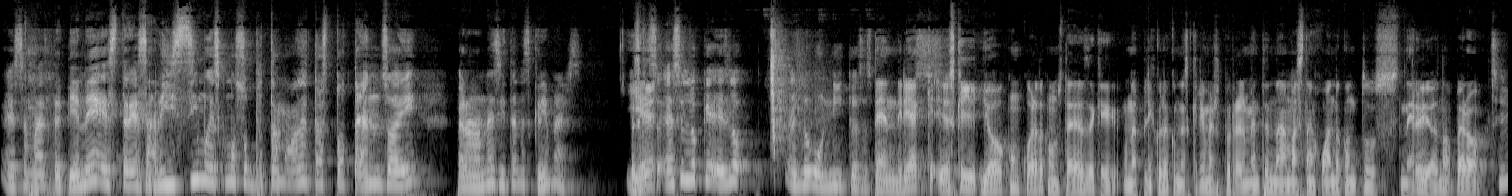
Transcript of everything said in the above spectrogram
Esa madre te tiene estresadísimo. Es como su puta madre, estás todo tenso ahí. Pero no necesitan screamers. Y Es que- eso, eso es lo que es lo, es lo bonito de esas Tendría que... Es que yo concuerdo con ustedes de que una película con screamers pues realmente nada más están jugando con tus nervios, ¿no? Pero Sí,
